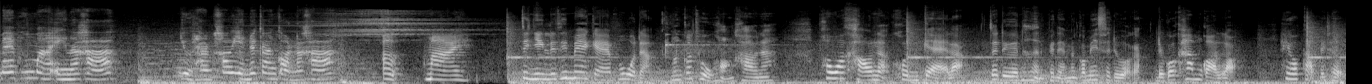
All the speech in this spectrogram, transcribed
แม่เพิ่งมาเองนะคะ อยู่ทานข้าวเย็นด้วยกันก่อนนะคะ เออมายจริงๆแล้วที่แม่แกพูดอะ มันก็ถูกของเขานะ เพราะว่าเขาน่ะ คนแก่ละจะเดินเหินไปไหนมันก็ไม่สะดวกอะเดี๋ยวก็ข้ามก่อนหรอกให้เขากลับไปเถอะ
